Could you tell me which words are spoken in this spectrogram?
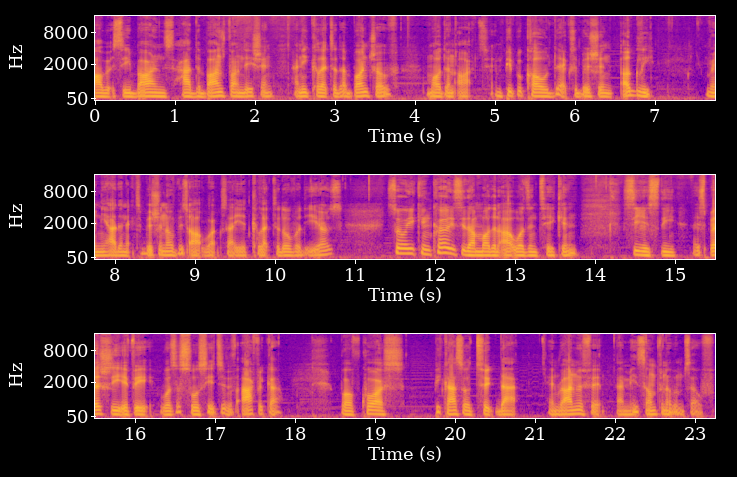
Albert C. Barnes had the Barnes Foundation, and he collected a bunch of modern art. And people called the exhibition ugly when he had an exhibition of his artworks that he had collected over the years. So you can clearly see that modern art wasn't taken seriously, especially if it was associated with Africa. But of course, Picasso took that and ran with it and made something of himself.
